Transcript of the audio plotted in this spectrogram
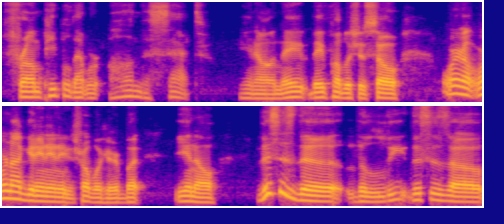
from people that were on the set, you know, and they they publish it. So we're not we're not getting any trouble here, but you know, this is the the lead. This is a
